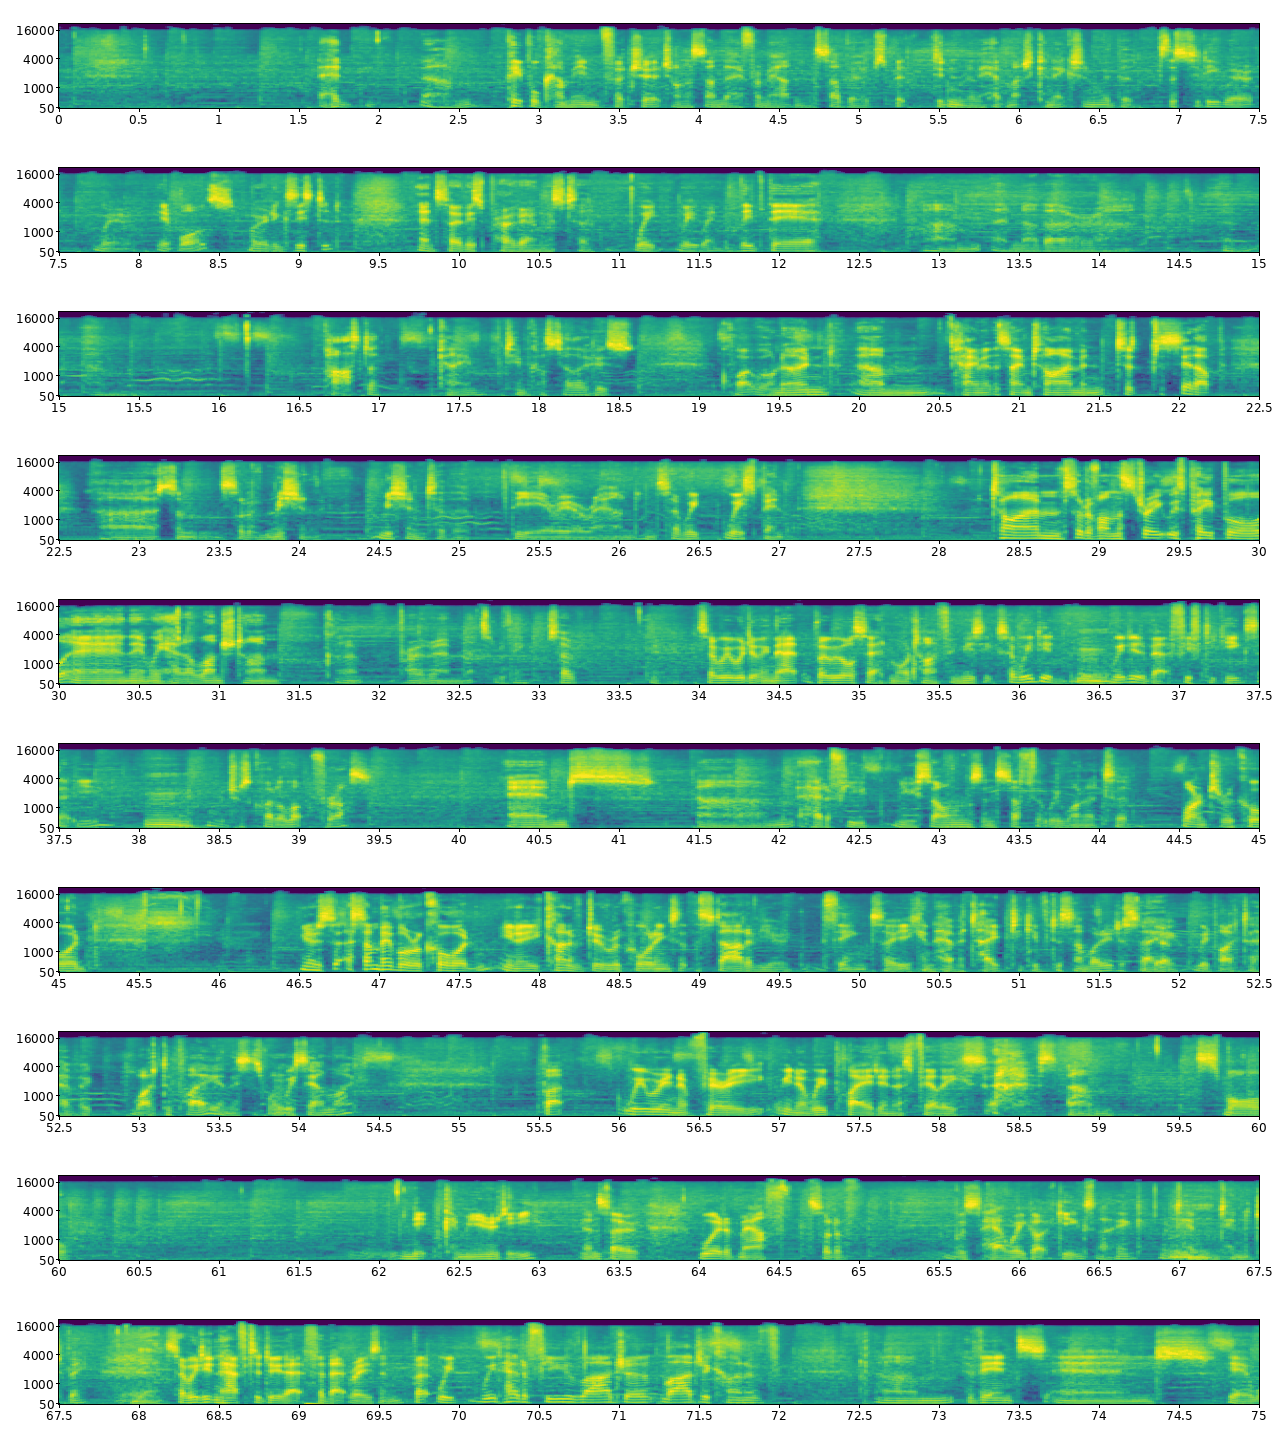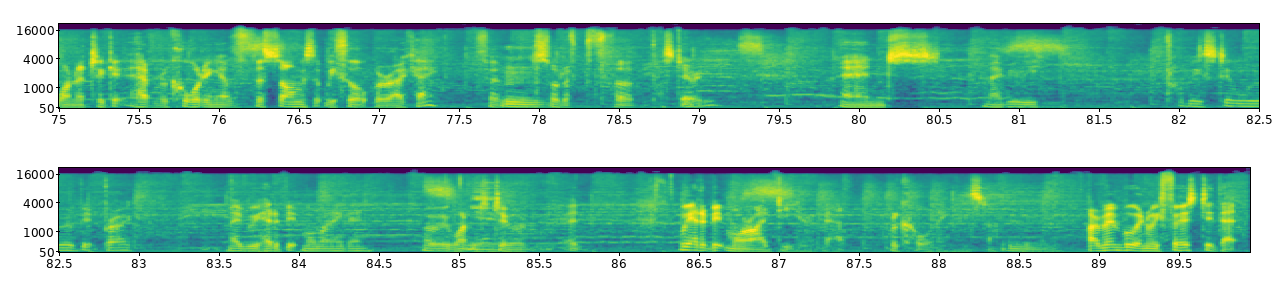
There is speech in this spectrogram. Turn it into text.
had um, people come in for church on a Sunday from out in the suburbs, but didn't really have much connection with the, the city where it, where it was, where it existed, and so this program was to we we went and lived there. Um, another uh, um, um, pastor came, Tim Costello, who's quite well known, um, came at the same time, and to, to set up uh, some sort of mission mission to the, the area around. And so we, we spent time sort of on the street with people, and then we had a lunchtime kind of program and that sort of thing. So so we were doing that, but we also had more time for music. So we did we did about 50 gigs that year, which was quite a lot for us, and um, had a few new songs and stuff that we wanted to wanted to record. You know, some people record. You know, you kind of do recordings at the start of your thing, so you can have a tape to give to somebody to say Yeah. we'd like to have a like to play, and this is what we sound like. But we were in a very, you know, we played in a fairly um, small knit community, and so word of mouth sort of was how we got gigs. I think tend, tended to be. Yeah. So we didn't have to do that for that reason. But we we'd had a few larger larger kind of um, events, and yeah, wanted to get, have a recording of the songs that we thought were okay for hmm. sort of for posterity, and maybe we probably still were a bit broke. Maybe we had a bit more money then. But we wanted to do a, a we had a bit more idea about recording and stuff. Hmm. I remember when we first did that,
